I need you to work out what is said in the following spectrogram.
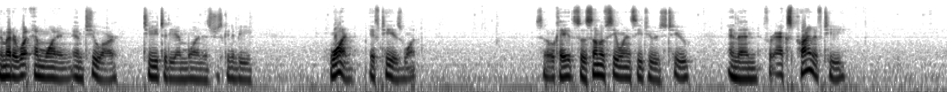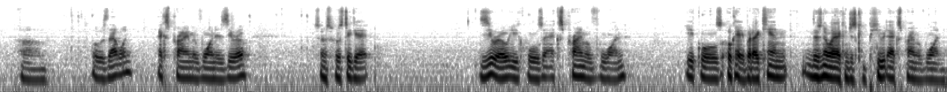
no matter what m1 and m2 are, t to the m1 is just going to be 1 if t is 1. So okay, so the sum of c1 and c2 is 2. And then for x prime of t, um, what was that one? x prime of 1 is 0. So I'm supposed to get 0 equals x prime of 1 equals, okay, but I can, there's no way I can just compute x prime of 1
